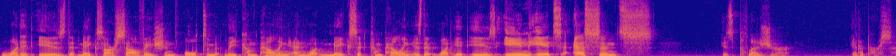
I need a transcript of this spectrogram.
what it is that makes our salvation ultimately compelling. And what makes it compelling is that what it is, in its essence, is pleasure in a person.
